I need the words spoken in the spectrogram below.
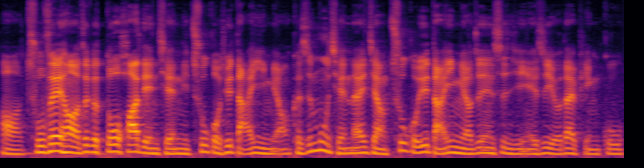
哦，除非哈这个多花点钱，你出国去打疫苗。可是目前来讲，出国去打疫苗这件事情也是有待评估，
